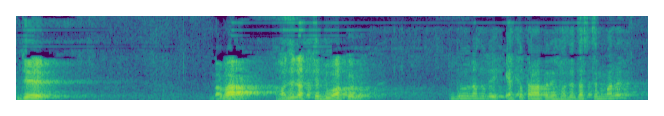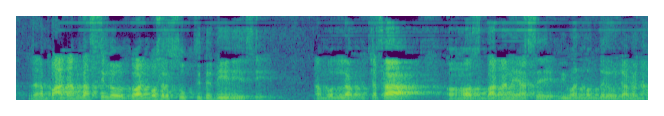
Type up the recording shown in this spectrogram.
যে, বাবা, হজে যাচ্ছে, দোয়া করো। বললাম যে এত তাড়াতাড়ি হজে যাচ্ছেন মানে? বাগান গাছ ছিল, দশ বছরের চুক্তিতে দিয়ে দিয়েছি। আমি বললাম, চাচা, হজ বাগানে আছে, বিমানবন্দরেও যাবে না।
